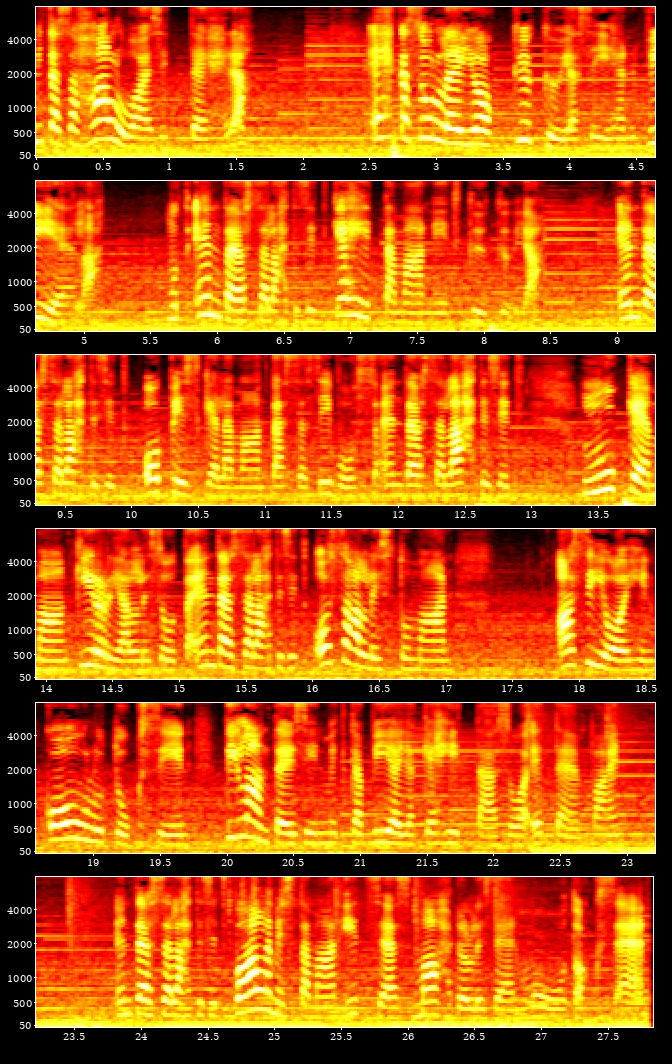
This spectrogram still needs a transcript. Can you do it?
Mitä sä haluaisit tehdä? Ehkä sulle ei ole kykyjä siihen vielä, mutta entä jos sä lähtisit kehittämään niitä kykyjä? Entä jos sä lähtisit opiskelemaan tässä sivussa? Entä jos sä lähtisit lukemaan kirjallisuutta? Entä jos sä lähtisit osallistumaan asioihin, koulutuksiin, tilanteisiin, mitkä vie ja kehittää sua eteenpäin? Entä jos sä lähtisit valmistamaan itseäsi mahdolliseen muutokseen?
